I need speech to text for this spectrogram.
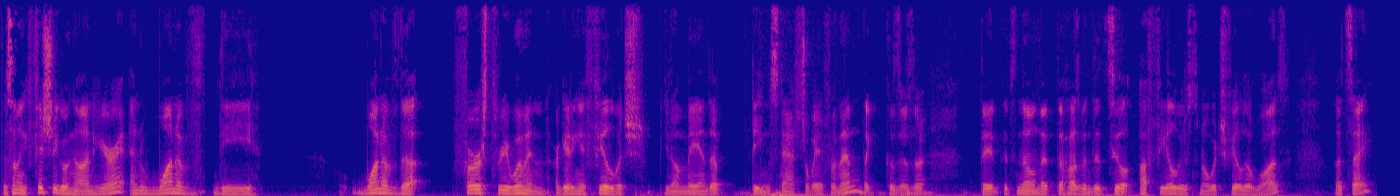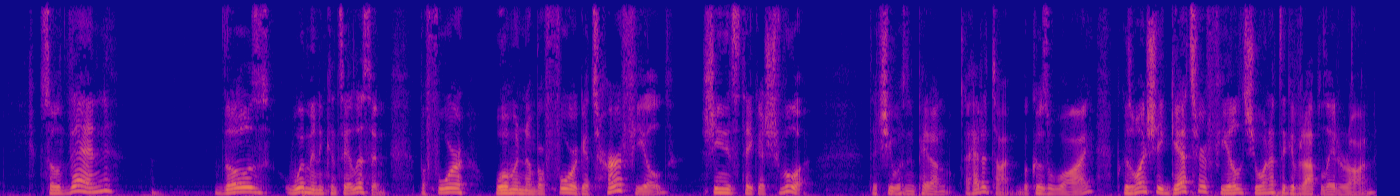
there's something fishy going on here, and one of the one of the first three women are getting a field which you know may end up being snatched away from them because there's a they, it's known that the husband did steal a field. We just don't know which field it was. Let's say. So then, those women can say, "Listen, before woman number four gets her field, she needs to take a shvua that she wasn't paid on ahead of time. Because why? Because once she gets her field, she won't have to give it up later on.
